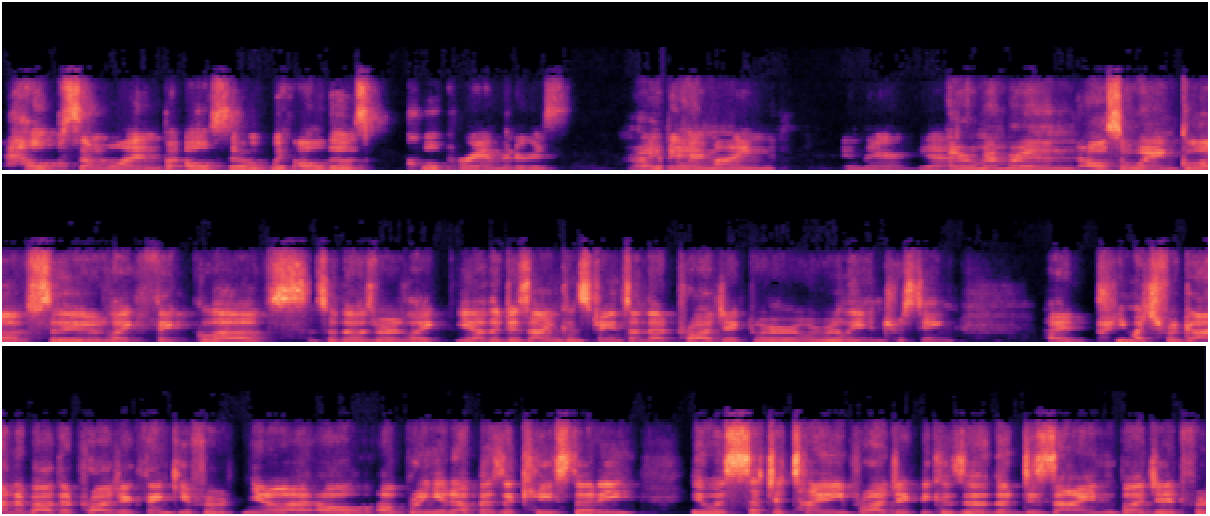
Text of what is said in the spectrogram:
help someone but also with all those cool parameters right putting and- my mind in there. Yeah. I remember and also wearing gloves too, like thick gloves. So those were like, yeah, the design constraints on that project were, were really interesting. I'd pretty much forgotten about that project. Thank you for, you know, I'll I'll bring it up as a case study. It was such a tiny project because of the design budget for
